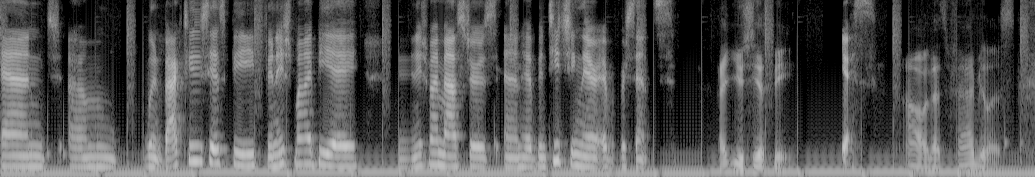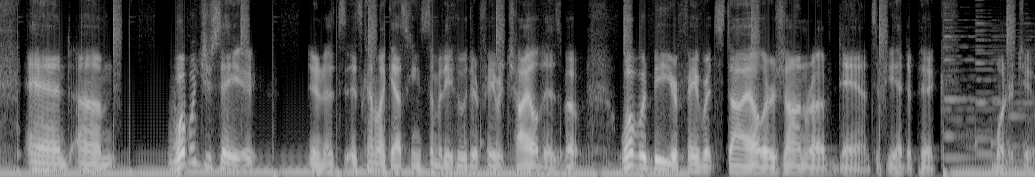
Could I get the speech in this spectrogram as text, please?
and um, went back to UCSB, finished my BA, finished my master's, and have been teaching there ever since. At UCSB. Yes. Oh, that's fabulous. And um, what would you say? Uh, you know, it's it's kind of like asking somebody who their favorite child is, but what would be your favorite style or genre of dance if you had to pick one or two?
